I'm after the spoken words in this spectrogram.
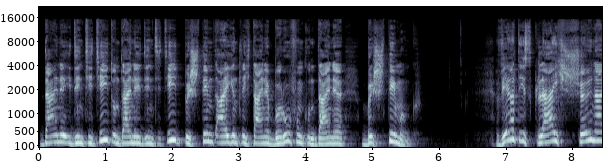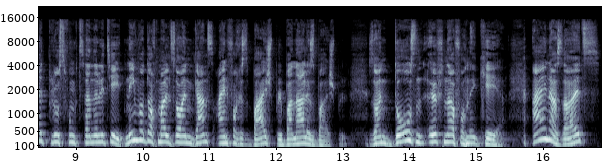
deine Identität und deine Identität bestimmt eigentlich deine Berufung und deine Bestimmung. Wert ist gleich Schönheit plus Funktionalität. Nehmen wir doch mal so ein ganz einfaches Beispiel, banales Beispiel. So ein Dosenöffner von Ikea. Einerseits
